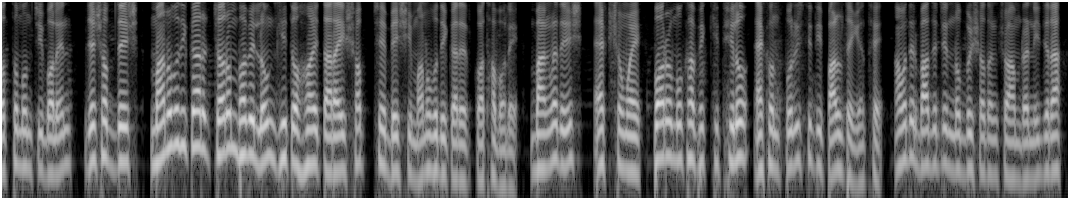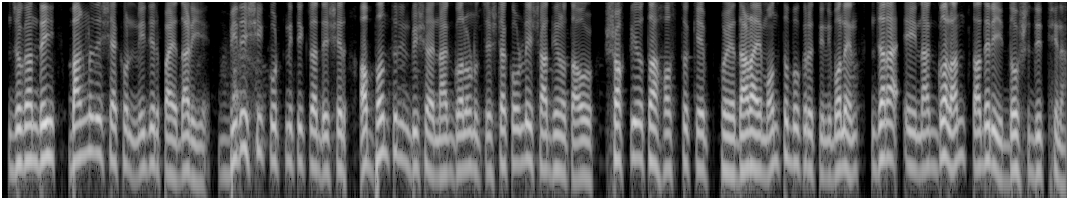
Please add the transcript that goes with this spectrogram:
তথ্যমন্ত্রী বলেন, যেসব দেশ মানবাধিকার চরমভাবে লঙ্ঘিত হয়, তারাই সবচেয়ে বেশি মানবাধিকারের কথা বলে। বাংলাদেশ একসময় পরমুখাপেক্ষী ছিল, এখন পরিস্থিতি পাল্টে গেছে। আমাদের বাজেটের নব্বই শতাংশ আমরা নিজেরা যোগান দেই, বাংলাদেশ এখন নিজের পায়ে দাঁড়িয়ে। বিদেশি কূটনীতিকরা দেশের অভ্যন্তরীণ বিষয়ে নাক গলানোর চেষ্টা করলে স্বাধীনতা ও সক্রিয়তা হস্তক্ষেপ হয়ে দাঁড়ায় মন্তব্য করে তিনি বলেন, যারা এই নাক গলান, তাদেরই দোষ দিচ্ছি না।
